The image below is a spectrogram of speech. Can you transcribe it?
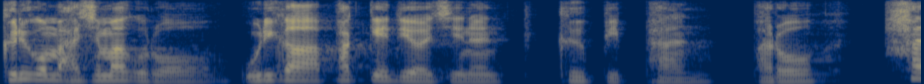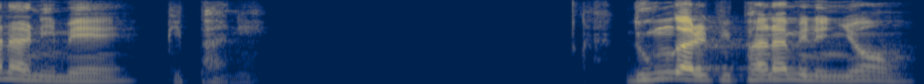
그리고 마지막으로 우리가 받게 되어지는 그 비판 바로 하나님의 비판이 누군가를 비판하면은요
